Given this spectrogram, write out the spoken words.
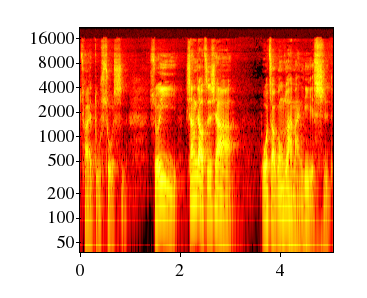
才来读硕士，所以相较之下，我找工作还蛮劣势的，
